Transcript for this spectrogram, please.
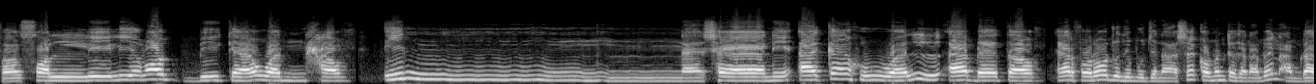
فصل لربك وانحر إن شانئك هو الأبتر এরপরও যদি বুঝে না আসে কমেন্টে জানাবেন আমরা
